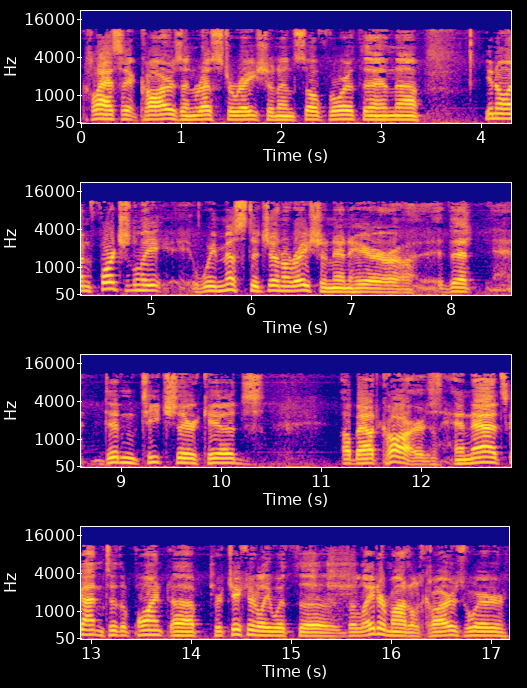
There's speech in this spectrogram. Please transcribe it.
classic cars and restoration and so forth. And, uh, you know, unfortunately, we missed a generation in here uh, that didn't teach their kids about cars. And now it's gotten to the point, uh, particularly with the, the later model cars, where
